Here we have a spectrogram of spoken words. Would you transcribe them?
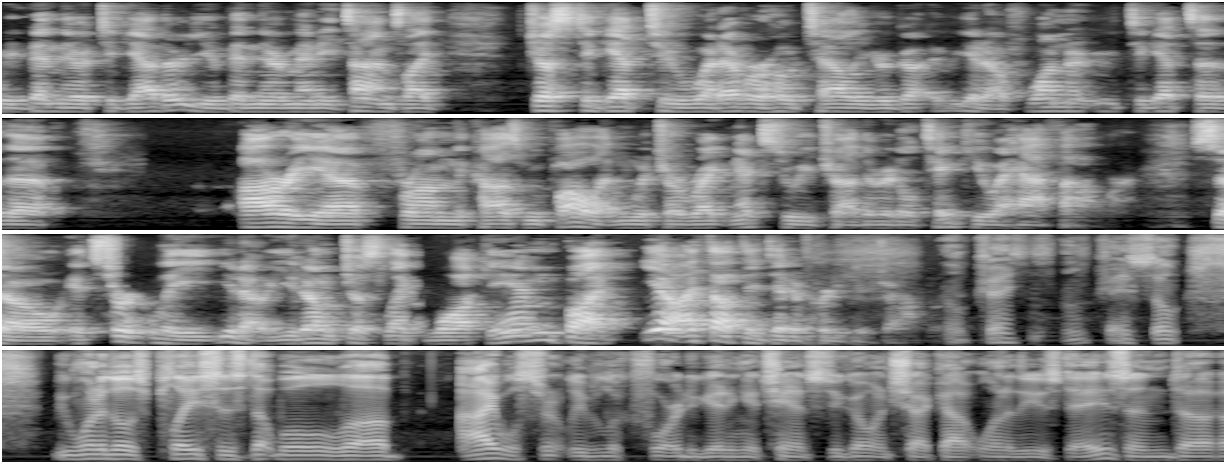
We've been there together. You've been there many times. Like, just to get to whatever hotel you're going, you know, if one to get to the Aria from the Cosmopolitan, which are right next to each other, it'll take you a half hour so it's certainly, you know, you don't just like walk in, but yeah, I thought they did a pretty good job. Okay. Okay. So be one of those places that will, uh, I will certainly look forward to getting a chance to go and check out one of these days. And, uh,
